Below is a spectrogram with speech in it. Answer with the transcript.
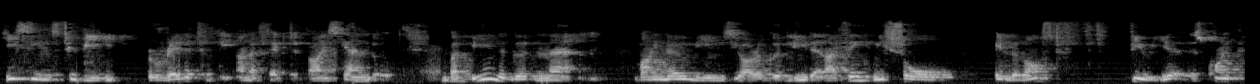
he seems to be relatively unaffected by scandal. But being a good man, by no means you're a good leader. And I think we saw in the last few years quite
